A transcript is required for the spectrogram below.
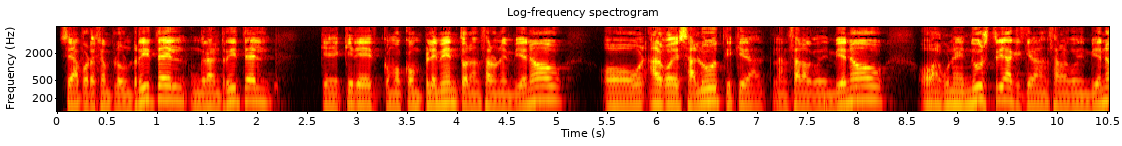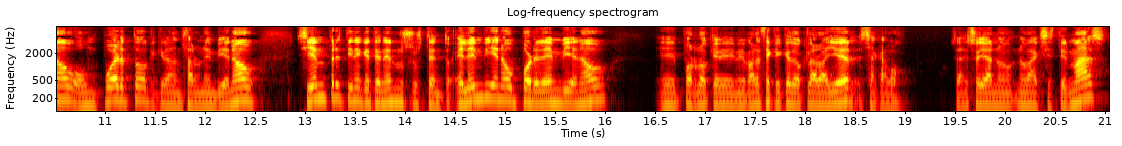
Sea, por ejemplo, un retail, un gran retail, que quiere como complemento lanzar un MVNO, o algo de salud que quiera lanzar algo de MVNO, o alguna industria que quiera lanzar algo de MVNO, o un puerto que quiera lanzar un MVNO siempre tiene que tener un sustento. El MVNO por el MVNO, eh, por lo que me parece que quedó claro ayer, se acabó. O sea, eso ya no, va a existir más.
